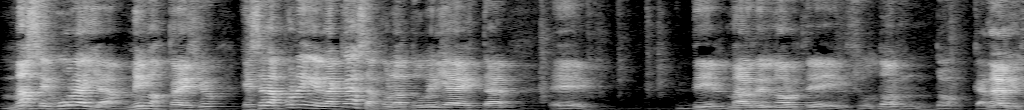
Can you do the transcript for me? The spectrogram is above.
más segura y a menos precio que se la ponen en la casa por la tubería esta eh, del Mar del Norte, sus dos, dos canales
